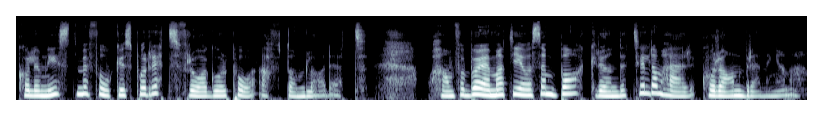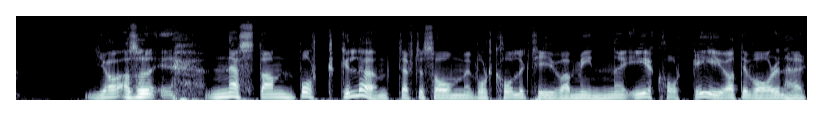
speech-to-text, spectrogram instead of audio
kolumnist med fokus på rättsfrågor på Aftonbladet. Han får börja med att ge oss en bakgrund till de här koranbränningarna. Ja, alltså eh, nästan bortglömt eftersom vårt kollektiva minne är kort. Det är ju att det var den här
